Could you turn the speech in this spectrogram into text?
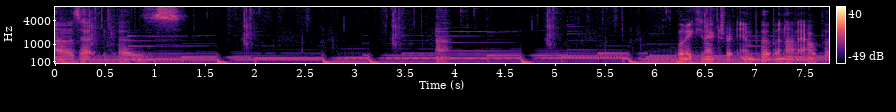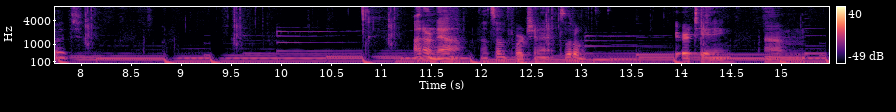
Oh, is that because Let me connect for input but not output? I don't know. That's unfortunate. It's a little irritating. Um,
